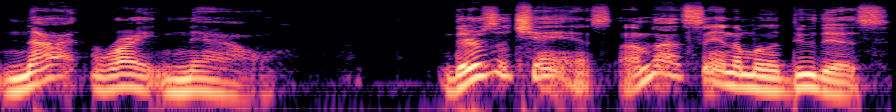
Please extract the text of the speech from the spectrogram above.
not right now there's a chance. I'm not saying I'm going to do this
